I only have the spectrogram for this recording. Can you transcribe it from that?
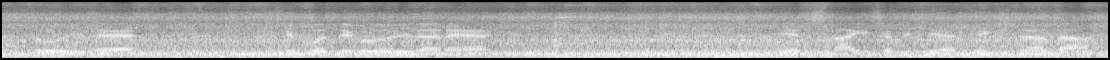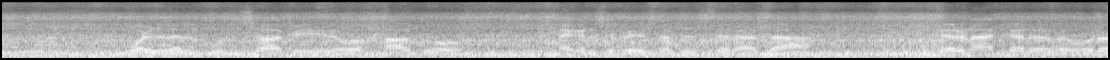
ಅಷ್ಟು ಇದೆ. ಸಿಬ್ಬಂದಿಗಳು ಇದ್ದಾರೆ. ಏನು ಸ್ಥಾಯಿ ಸಮಿತಿ ಅಧ್ಯಕ್ಷರಾದ ಒಳ್ಳಲ್ ಮುನ್ಸಾಮಿ ಹಾಗೂ ನಗರಸಭೆ ಸದಸ್ಯರಾದ ಕರುಣಾಕರರವರ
